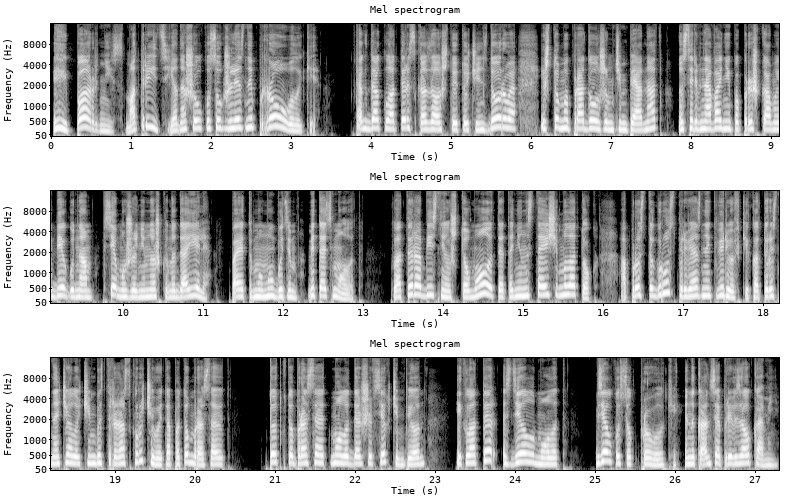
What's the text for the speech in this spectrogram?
«Эй, парни, смотрите, я нашел кусок железной проволоки!» Тогда Клотер сказал, что это очень здорово и что мы продолжим чемпионат, но соревнования по прыжкам и бегу нам всем уже немножко надоели, поэтому мы будем метать молот. Клотер объяснил, что молот — это не настоящий молоток, а просто груз, привязанный к веревке, который сначала очень быстро раскручивают, а потом бросают. Тот, кто бросает молот дальше всех, чемпион. И Клотер сделал молот, взял кусок проволоки и на конце привязал камень.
